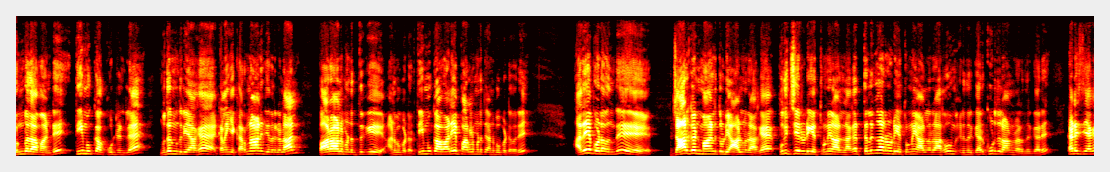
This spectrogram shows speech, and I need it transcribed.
ஒன்பதாம் ஆண்டு திமுக கூட்டணியில் முதன் முதலியாக கலைஞர் கருணாநிதி அவர்களால் பாராளுமன்றத்துக்கு அனுப்பப்பட்டவர். திமுகவாலே பாராளுமன்றத்துக்கு அனுப்பப்பட்டவர். அதே போல் வந்து ஜார்க்கண்ட் மாநிலத்துடைய ஆளுநராக புதுச்சேரியுடைய துணை ஆளுநராக தெலுங்கானுடைய துணை ஆளுநராகவும் இருந்திருக்காரு கூடுதல் ஆளுநராக இருந்திருக்காரு. கடைசியாக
